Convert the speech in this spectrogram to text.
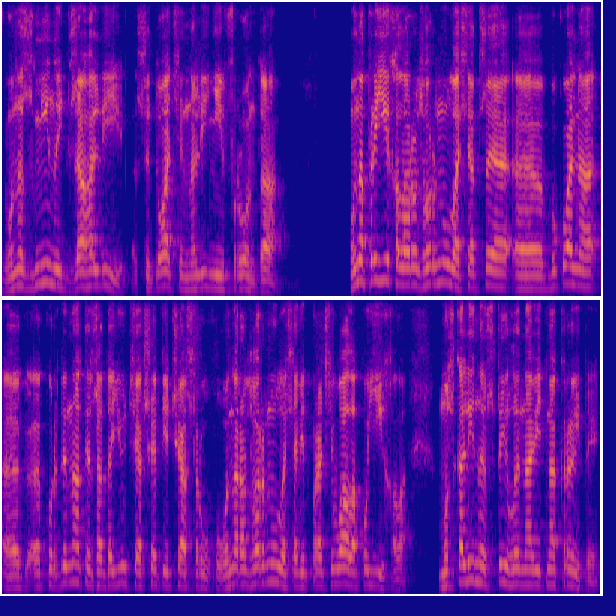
Вона змінить взагалі ситуацію на лінії фронту. Вона приїхала, розгорнулася. Це е, буквально е, е, координати задаються ще під час руху. Вона розгорнулася, відпрацювала, поїхала. Москалі не встигли навіть накрити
